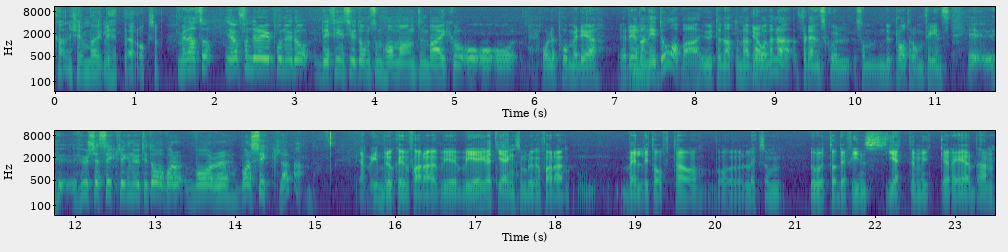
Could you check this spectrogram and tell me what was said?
kanske en möjlighet där också. Men alltså, jag funderar ju på nu då. Det finns ju de som har mountainbike och, och, och, och håller på med det redan mm. idag va? Utan att de här banorna för den skull som du pratar om finns. Eh, hur ser cyklingen ut idag? Var, var, var cyklar man? Ja, vi brukar ju fara, vi, vi är ju ett gäng som brukar fara väldigt ofta och, och liksom ut och det finns jättemycket redan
